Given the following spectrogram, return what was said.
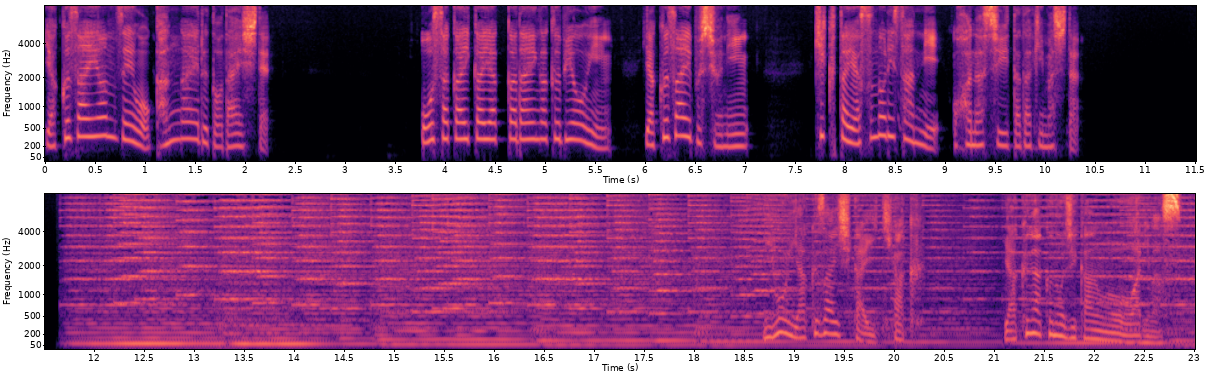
薬剤安全を考えると題して、大阪医科薬科大学病院薬剤部主任、菊田康則さんにお話しいただきました。日本薬剤師会企画。薬学の時間を終わります。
